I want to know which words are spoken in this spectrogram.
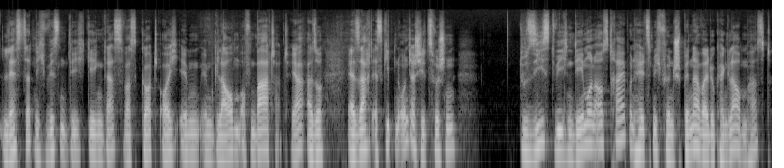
Lästert nicht wissentlich gegen das, was Gott euch im, im Glauben offenbart hat. Ja? Also er sagt, es gibt einen Unterschied zwischen, du siehst, wie ich einen Dämon austreibe und hältst mich für einen Spinner, weil du keinen Glauben hast.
